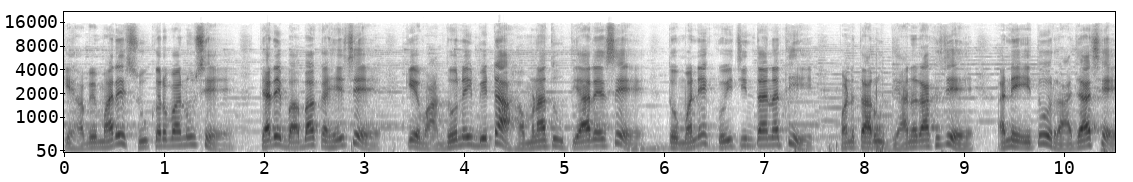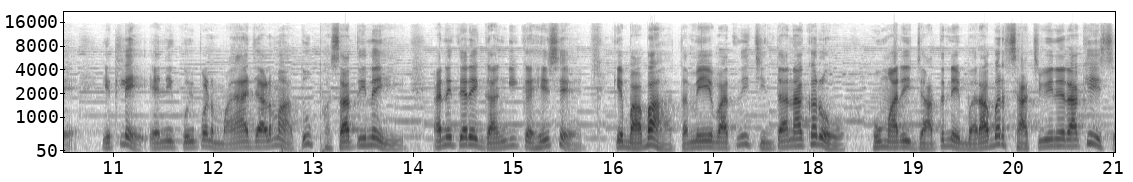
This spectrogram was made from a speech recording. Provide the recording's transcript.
કે હવે મારે શું કરવાનું છે. ત્યારે બાબા કહે છે કે, વાંધો નહીં બેટા, હમણાં તું ત્યાં રહેશે તો મને કોઈ ચિંતા નથી, પણ તારું ધ્યાન રાખજે અને એ તો રાજા છે. એટલે એની કોઈ પણ માયાજાળમાં તું ફસાતી નહીં. અને ત્યારે ગાંગી કહે છે કે, બાબા, તમે એ વાતની ચિંતા ના કરો. હું મારી જાતને બરાબર સાચવીને રાખીશ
